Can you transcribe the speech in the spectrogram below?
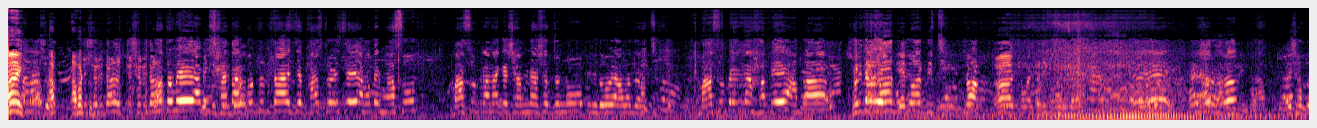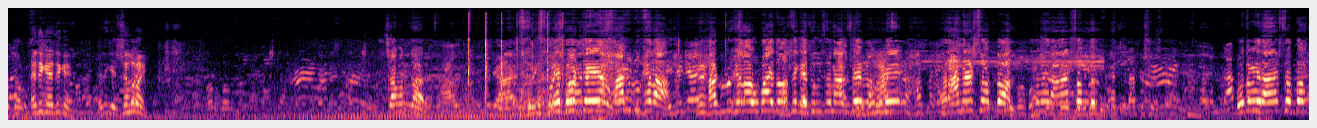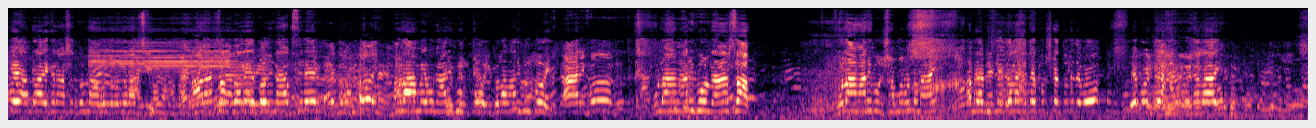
ভাই আবার প্রথমে আমি সাঁতার প্রতিযোগিতায় যে ফার্স্ট হয়েছে আমাদের মাসুদ মাসুদ রানাকে সামনে আসার জন্য বিনীতভাবে জানাচ্ছি। মাসুদ রানার হাতে আমরা উপহার দিচ্ছি চক এই ধরো, ধরো। এই শব্দ ধরো। এদিকে। এদিকে এদিকে ভাই। চমৎকার। পর্যায়ে হাডুডু খেলা। হাডুডু খেলা উভয় দল থেকে দুইজন আসবে। প্রথমে রানার্স অফ দল। প্রথমে দল। প্রথমে রানার্স অফ দলকে আমরা এখানে আসার জন্য আমন্ত্রণ জানাচ্ছি। দলের দলীয় নায়ক ছিলেন গুলাম এবং আরিফুল। কই? গোলাম আরিফুল কই? আরিফুল। গুলাম আরিফুল রানার্স অফ গোলাম আরিফুল সম্ভবত নাই। আমরা বিজয়ী দলের হাতে পুরস্কার তুলে দেবো। এ পর্যায়ে হাডুডু খেলায়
